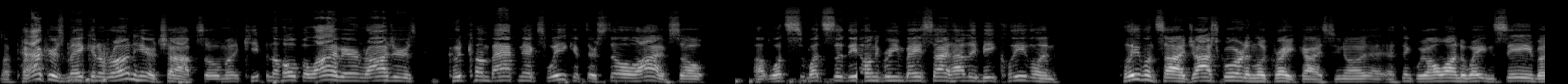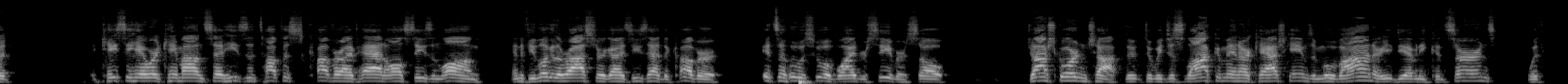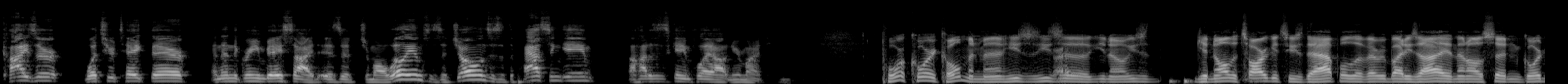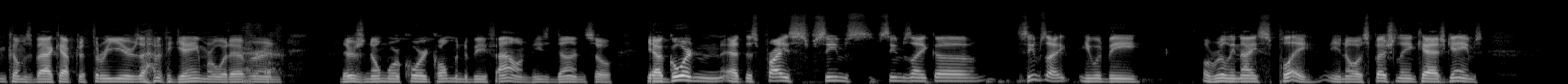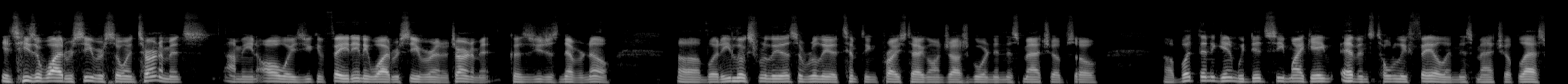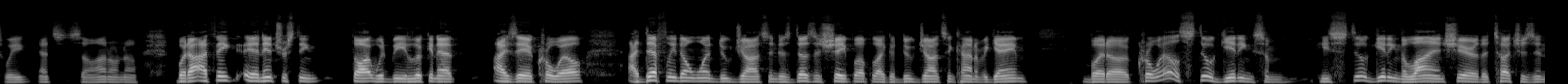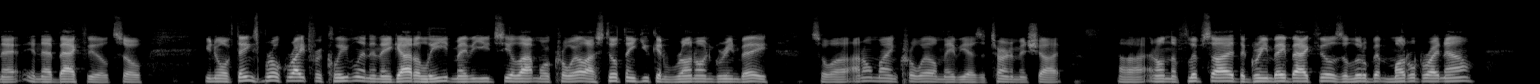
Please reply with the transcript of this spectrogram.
My Packers making a run here, Chop. So my, keeping the hope alive. Aaron Rodgers could come back next week if they're still alive. So uh, what's what's the deal on the Green Bay side? How do they beat Cleveland? Cleveland side, Josh Gordon looked great, guys. You know, I, I think we all wanted to wait and see, but Casey Hayward came out and said he's the toughest cover I've had all season long. And if you look at the roster, guys, he's had to cover it's a who's who of wide receivers. So, Josh Gordon, chop. Do, do we just lock him in our cash games and move on, or do you have any concerns with Kizer? What's your take there? And then the Green Bay side: is it Jamaal Williams? Is it Jones? Is it the passing game? Uh, how does this game play out in your mind? Poor Corey Coleman, man. He's he's right. uh you know he's getting all the targets. He's the apple of everybody's eye, and then all of a sudden Gordon comes back after three years out of the game or whatever, and there's no more Corey Coleman to be found. He's done. So yeah, Gordon at this price seems seems like uh seems like he would be a really nice play, you know, especially in cash games. It's he's a wide receiver, so in tournaments, I mean, always you can fade any wide receiver in a tournament because you just never know. Uh, but he looks really that's a really a tempting price tag on Josh Gordon in this matchup. So, uh, but then again, we did see Mike Evans totally fail in this matchup last week. That's so I don't know, but I think an interesting thought would be looking at Isaiah Crowell. I definitely don't want Duke Johnson. This doesn't shape up like a Duke Johnson kind of a game, but uh, Crowell is still getting some. He's still getting the lion's share of the touches in that in that backfield. So, you know, if things broke right for Cleveland and they got a lead, maybe you'd see a lot more Crowell. I still think you can run on Green Bay, so uh, I don't mind Crowell maybe as a tournament shot. Uh, and on the flip side, the Green Bay backfield is a little bit muddled right now.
